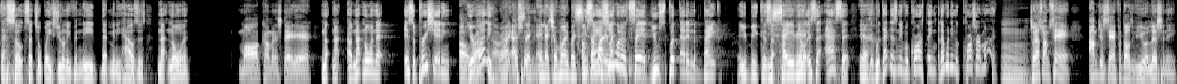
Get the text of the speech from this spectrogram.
That's so such a waste. You don't even need that many houses, not knowing, Mall coming to stay there. not not, uh, not knowing that it's appreciating Oh, your right. money. Oh, Right, right, absolutely. And that's your money, but see I'm somebody saying she like would have said you put that in the bank and you be concerned. You save Yo, it. it's an asset. Yeah. But that doesn't even cross they that wouldn't even cross our mind. So that's what I'm saying. I'm just saying for those of you who are listening,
